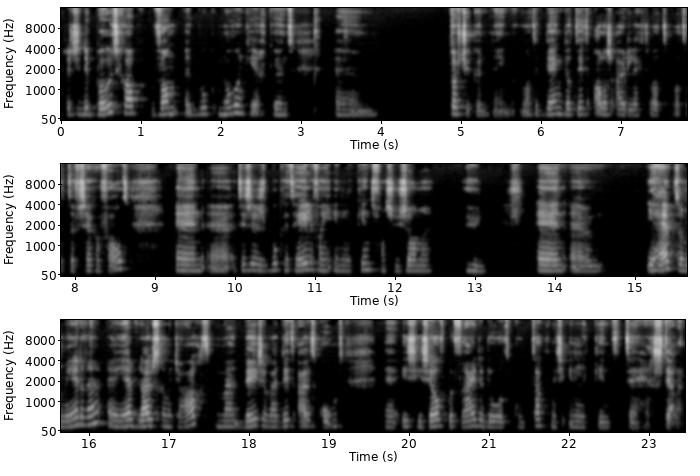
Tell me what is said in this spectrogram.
zodat je de boodschap van het boek nog een keer kunt um, tot je kunt nemen. Want ik denk dat dit alles uitlegt wat, wat er te zeggen valt. En uh, het is dus het boek Het Hele van je Innerlijk Kind van Suzanne Huun. En um, je hebt er meerdere. Uh, je hebt Luisteren met je hart. Maar deze waar dit uitkomt, uh, is jezelf bevrijden door het contact met je innerlijk kind te herstellen.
